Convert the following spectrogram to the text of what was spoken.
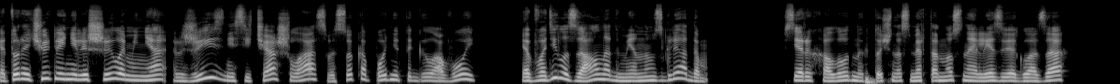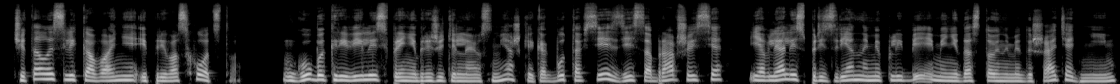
которая чуть ли не лишила меня жизни, сейчас шла с высоко поднятой головой и обводила зал надменным взглядом. В серых холодных, точно смертоносное лезвие глазах читалось ликование и превосходство. Губы кривились в пренебрежительной усмешке, как будто все здесь собравшиеся являлись презренными плебеями, недостойными дышать одним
